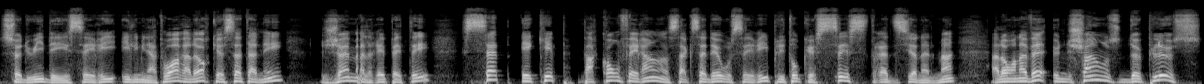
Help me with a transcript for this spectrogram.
celui des séries éliminatoires, alors que cette année, j'aime à le répéter, sept équipes par conférence accédaient aux séries plutôt que six traditionnellement. Alors on avait une chance de plus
